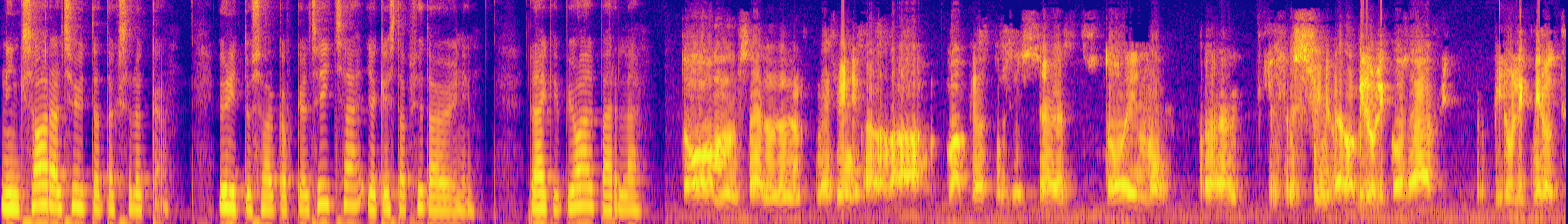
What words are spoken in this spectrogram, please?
ning saarel süütatakse lõke. üritus algab kell seitse ja kestab südaööni. räägib Joel Pärle. homsel meie sünnipäeva vapiõhtul siis äh, toimub äh, ütleme siis sünnipäeva pidulik osa, pidulik minut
